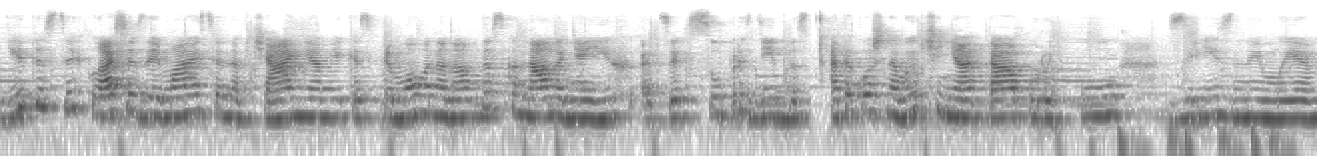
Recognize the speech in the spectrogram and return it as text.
Діти з цих класів займаються навчанням, яке спрямоване на вдосконалення їх е, цих суперздібностей, а також на вивчення та боротьбу з різними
